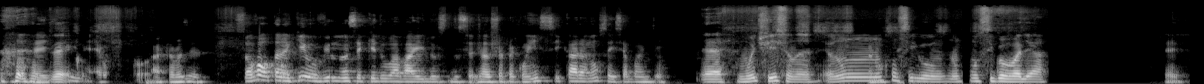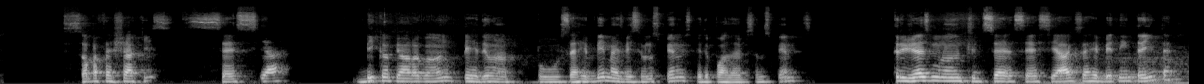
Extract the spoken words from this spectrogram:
É, isso, é, é, é, brasileiro. Só voltando aqui, eu vi o lance aqui do Havaí do, do, do Chapecoense e, cara, eu não sei se a Bahia entrou. É, muito difícil, né? Eu não, eu não, consigo, não consigo avaliar. É. Só para fechar aqui, CSA, bicampeão alagoano, perdeu pro CRB, mas venceu nos pênaltis, perdeu pro Azar, venceu nos pênaltis. 39 título de CSA, que o CRB tem 30.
